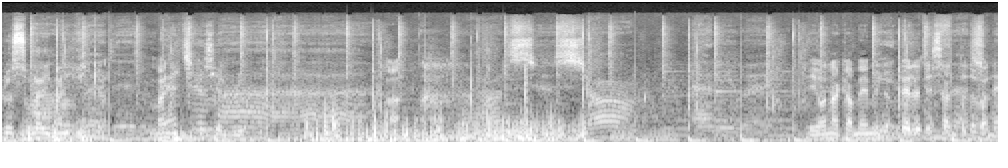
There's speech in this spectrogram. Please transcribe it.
Le soleil magnifique. Magnifique ciel bleu. Et on a quand même une belle descente devant nous.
